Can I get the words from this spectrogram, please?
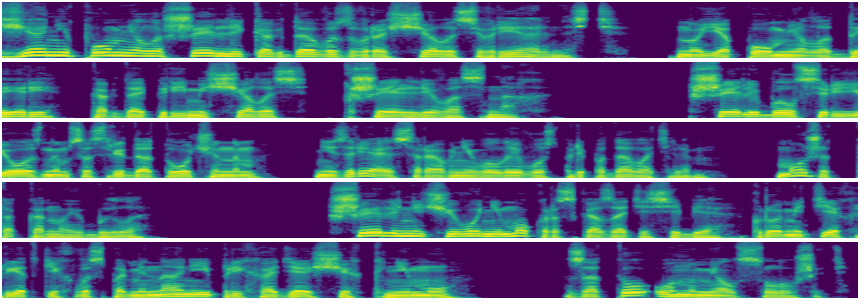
Я не помнила Шелли, когда возвращалась в реальность, но я помнила Дерри, когда перемещалась к Шелли во снах. Шелли был серьезным, сосредоточенным, не зря я сравнивала его с преподавателем. Может, так оно и было. Шелли ничего не мог рассказать о себе, кроме тех редких воспоминаний, приходящих к нему. Зато он умел слушать.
